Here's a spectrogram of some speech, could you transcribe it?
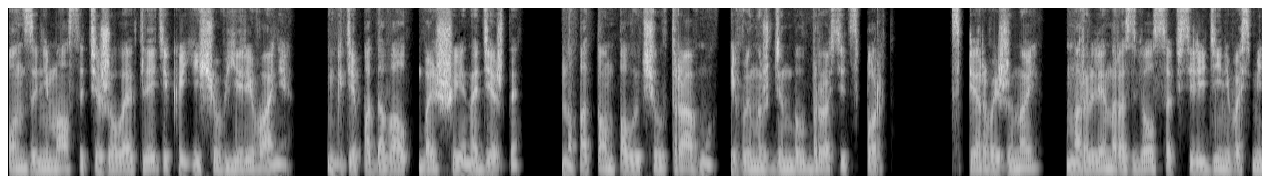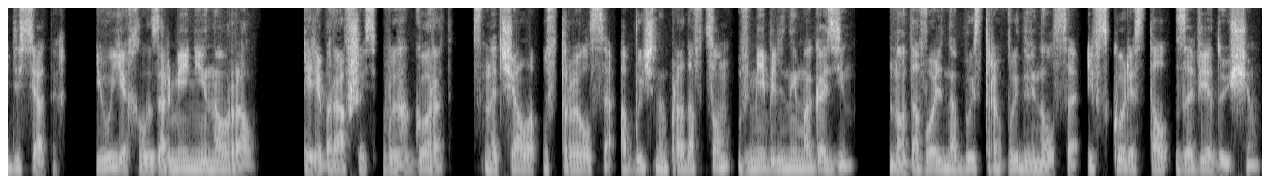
Он занимался тяжелой атлетикой еще в Ереване, где подавал большие надежды, но потом получил травму и вынужден был бросить спорт. С первой женой Марлен развелся в середине 80-х и уехал из Армении на Урал. Перебравшись в их город, сначала устроился обычным продавцом в мебельный магазин, но довольно быстро выдвинулся и вскоре стал заведующим,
